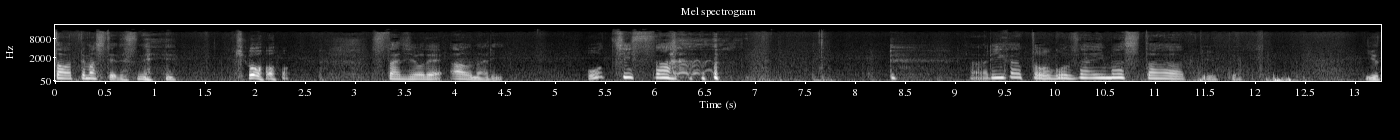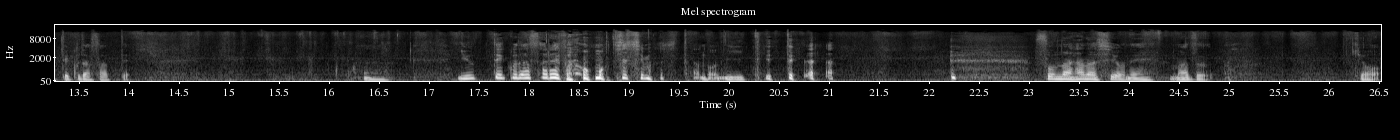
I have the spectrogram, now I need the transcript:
伝わってましてですね 今日スタジオで会うなり「おちさん ありがとうございました」って言って言ってくださって、うん、言ってくださればお持ちしましたのにって言って。そんな話をねまず今日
